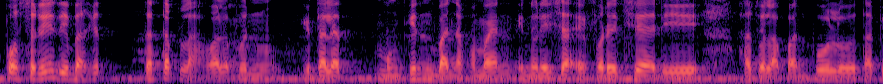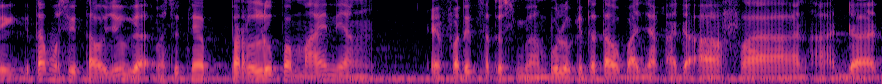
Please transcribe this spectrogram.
postur ini di basket tetap lah walaupun kita lihat mungkin banyak pemain Indonesia average-nya di 180 tapi kita mesti tahu juga maksudnya perlu pemain yang average 190 kita tahu banyak ada Avan ada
